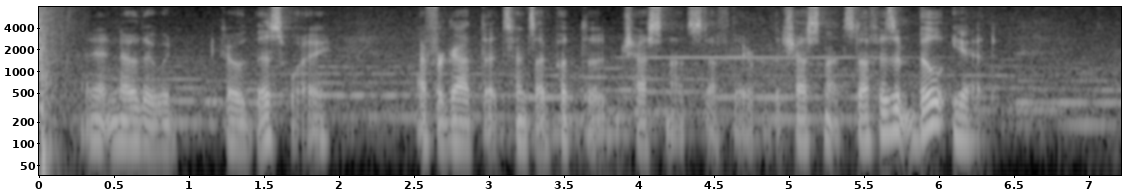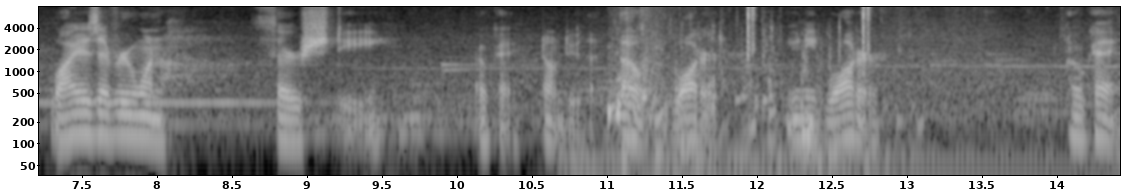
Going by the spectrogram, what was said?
I didn't know they would go this way. I forgot that since I put the chestnut stuff there, but the chestnut stuff isn't built yet. Why is everyone thirsty? Okay, don't do that. Oh, water. You need water. Okay.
